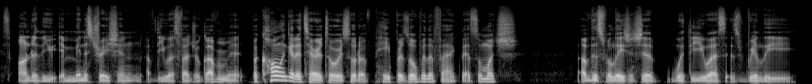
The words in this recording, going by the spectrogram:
It's under the administration of the U.S. federal government. But calling it a territory sort of papers over the fact that so much of this relationship with the U.S. is really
